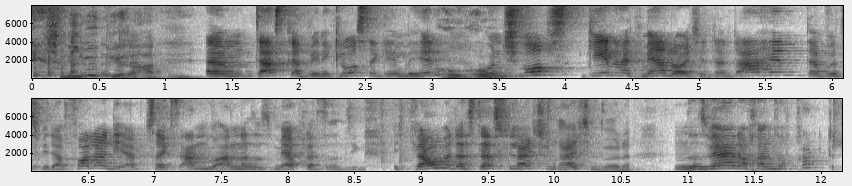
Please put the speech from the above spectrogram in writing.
Ich liebe Piraten. Ähm, da ist gerade wenig los, da gehen wir hin. Ho, ho. Und schwupps, gehen halt mehr Leute dann dahin, da wird es wieder voller, die App zeigt es an, woanders ist mehr Platz. Ich glaube, dass das vielleicht schon reichen würde. Und das wäre halt auch einfach praktisch.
